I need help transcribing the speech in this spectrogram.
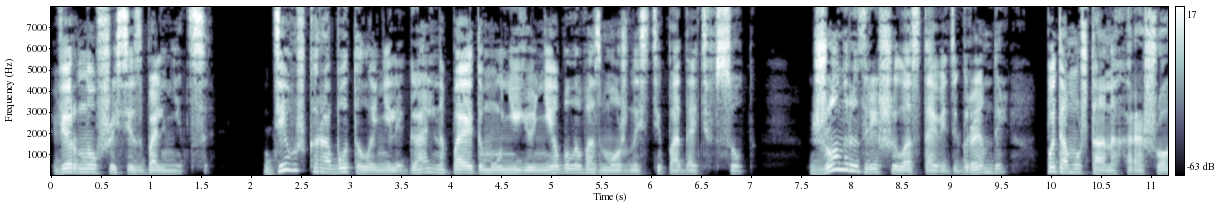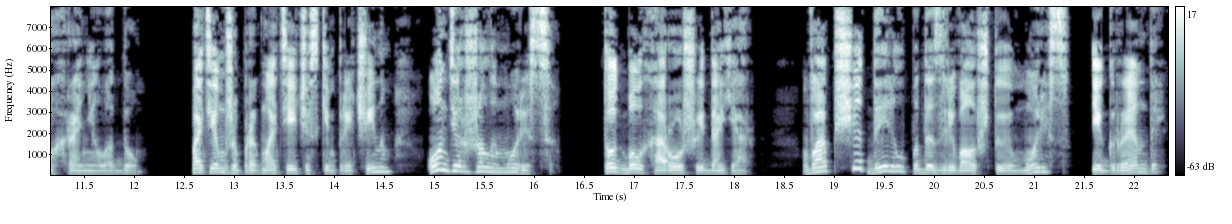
вернувшись из больницы. Девушка работала нелегально, поэтому у нее не было возможности подать в суд. Джон разрешил оставить Грендель, потому что она хорошо охраняла дом. По тем же прагматическим причинам он держал и Морриса. Тот был хороший дояр. Вообще Дэрил подозревал, что и Моррис, и Грендель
